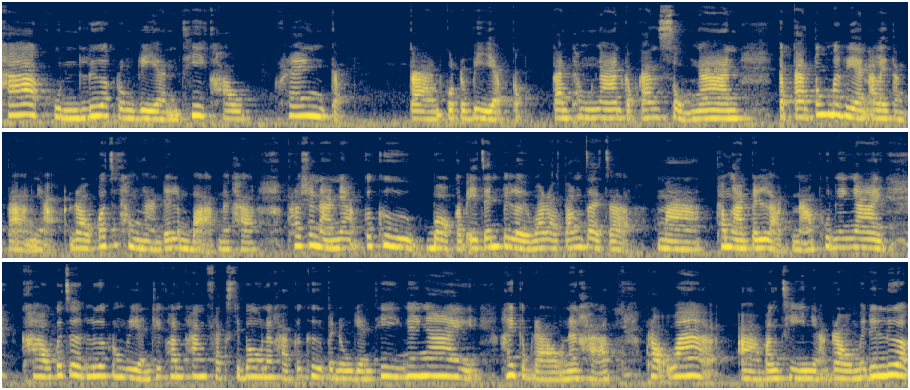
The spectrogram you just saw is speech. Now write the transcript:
ถ้าคุณเลือกโรงเรียนที่เขาเคร่งกับ การกฎระเบียบกับการทำงานกับการส่งงาน กับการต้องมาเรียนอะไรต่างๆเนี่ยเราก็จะทำงานได้ลำบากนะคะ เพราะฉะนั้นเนี่ยก็คือบอกกับเอเจนต์ไปเลยว่าเราตั้งใจจะมาทำงานเป็นหลักนะพูดง่าย ๆ เขาก็จะเลือกโรงเรียนที่ค่อนข้าง flexible นะคะ ก็คือเป็นโรงเรียนที่ง่าย ๆให้กับเรานะคะ เพราะว่าอ่าบางทีเนี่ยเราไม่ได้เลือก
